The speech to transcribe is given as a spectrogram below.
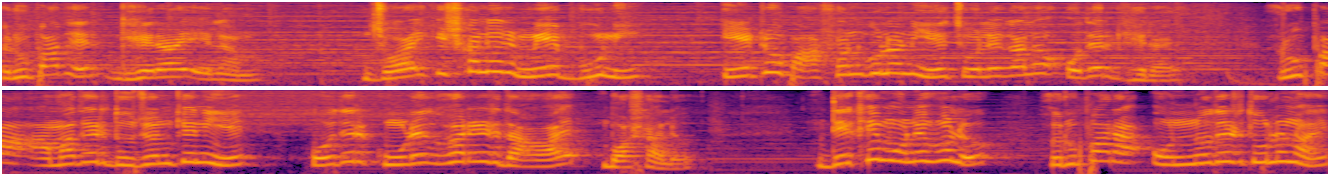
রূপাদের ঘেরায় এলাম। জয় কিষানের মেয়ে বুনি এঁটো বাসনগুলো নিয়ে চলে গেল ওদের ঘেরায়। রূপা আমাদের দুজনকে নিয়ে ওদের কুঁড়ে ঘরের দাওয়ায় বসালো। দেখে মনে হলো রূপারা অন্যদের তুলনায়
